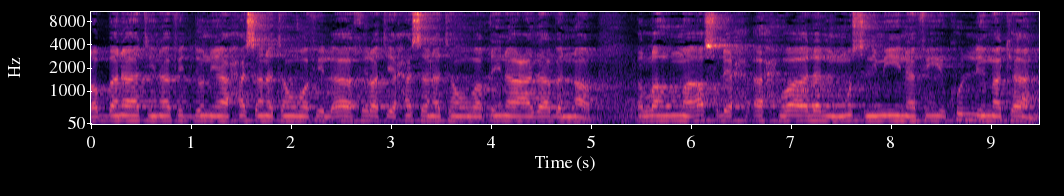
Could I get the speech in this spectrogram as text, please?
ربنا آتنا في الدنيا حسنة وفي الآخرة حسنة وقنا عذاب النار. اللهم أصلح أحوال المسلمين في كل مكان.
